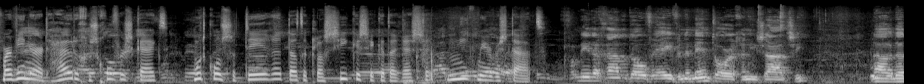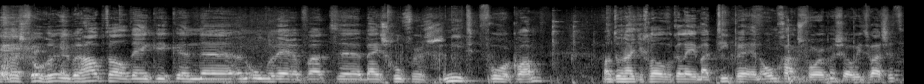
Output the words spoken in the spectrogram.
Maar wie naar het huidige schroevers kijkt, moet constateren dat de klassieke secretaresse niet meer bestaat. Vanmiddag gaat het over evenementenorganisatie. Nou, dat was vroeger überhaupt al, denk ik, een, uh, een onderwerp wat uh, bij schroevers niet voorkwam. Want toen had je geloof ik alleen maar type en omgangsvormen, zoiets was het.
